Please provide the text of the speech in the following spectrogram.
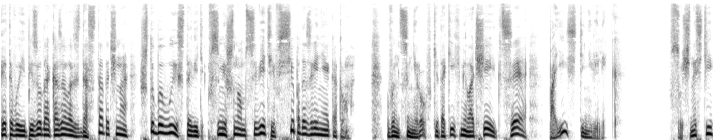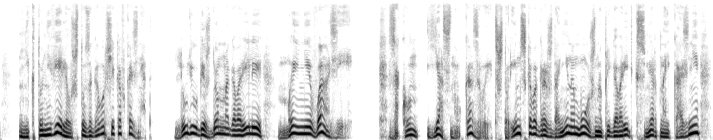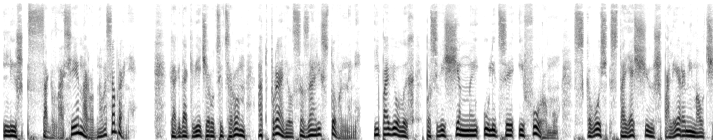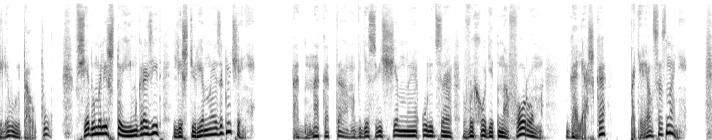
Этого эпизода оказалось достаточно, чтобы выставить в смешном свете все подозрения Катона. В инсценировке таких мелочей Ц поистине велик. В сущности, никто не верил, что заговорщиков казнят. Люди убежденно говорили «мы не в Азии». Закон ясно указывает, что римского гражданина можно приговорить к смертной казни лишь с согласия народного собрания. Когда к вечеру Цицерон отправился за арестованными и повел их по священной улице и форуму сквозь стоящую шпалерами молчаливую толпу, все думали, что им грозит лишь тюремное заключение. Однако там, где священная улица выходит на форум, Голяшка потерял сознание.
